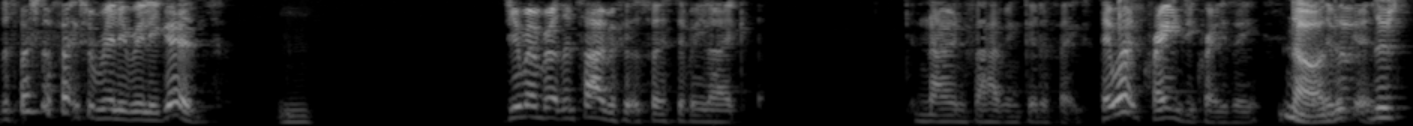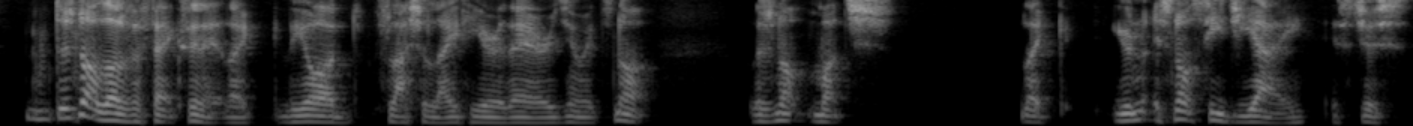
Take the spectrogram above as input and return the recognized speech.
the special effects were really really good. Mm. Do you remember at the time if it was supposed to be like known for having good effects. They weren't crazy, crazy. No, th- there's there's not a lot of effects in it, like the odd flash of light here or there. You know, it's not. There's not much. Like you're. It's not CGI. It's just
